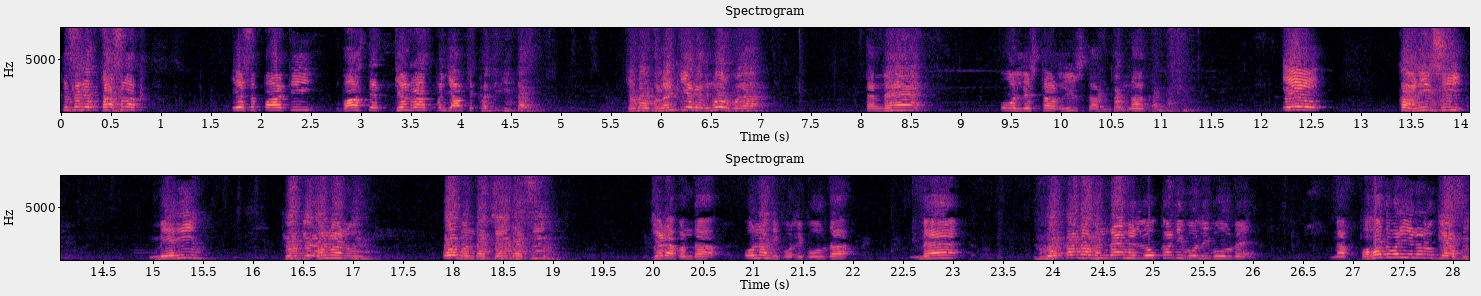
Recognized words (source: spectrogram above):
ਕਿਸੇ ਨੇ 10 ਲੱਖ, ਇਸ ਪਾਰਟੀ ਵਾਸਤੇ ਦਿਨ ਰਾਤ ਪੰਜਾਬ 'ਚ ਖਰਚ ਕੀਤਾ ਸੀ। ਜਦੋਂ ਵਲੰਟੀਅਰ ਇਗਨੋਰ ਹੋਇਆ, ਤਾਂ ਮੈਂ ਉਹ ਲਿਸਟਾਂ ਰਿਲੀਜ਼ ਕਰਨ ਤੋਂ ਨਾ ਕਰਨਾ ਇਹ ਕਹਾਣੀ ਸੀ, ਮੇਰੀ, ਕਿਉਂਕਿ ਉਹਨਾਂ ਨੂੰ ਉਹ ਬੰਦਾ ਚਾਹੀਦਾ ਸੀ, ਜਿਹੜਾ ਬੰਦਾ ਉਹਨਾਂ ਦੀ ਬੋਲੀ ਬੋਲਦਾ। ਮੈਂ ਲੋਕਾਂ ਦਾ ਬੰਦਾ, ਮੈਂ ਲੋਕਾਂ ਦੀ ਬੋਲੀ ਬੋਲਦਾ। ਮੈਂ ਬਹੁਤ ਵਾਰੀ ਇਹਨਾਂ ਨੂੰ ਕਿਹਾ ਸੀ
